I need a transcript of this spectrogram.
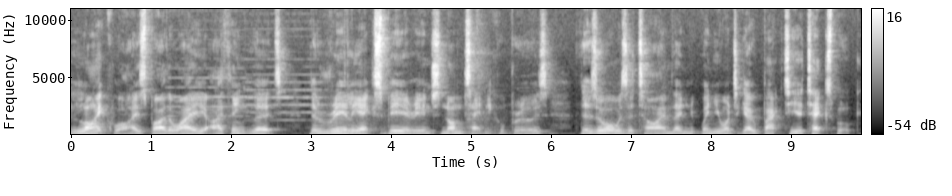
Likewise, by the way, I think that the really experienced non technical brewers, there's always a time then when you want to go back to your textbook.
